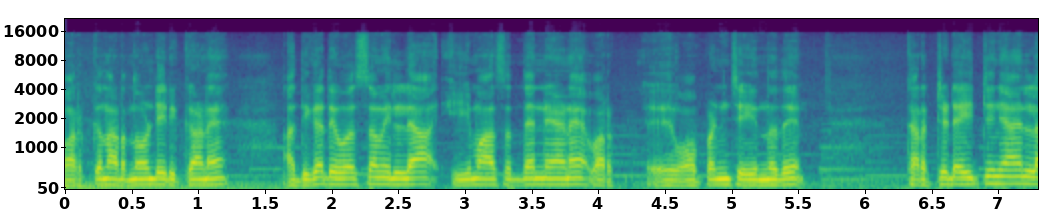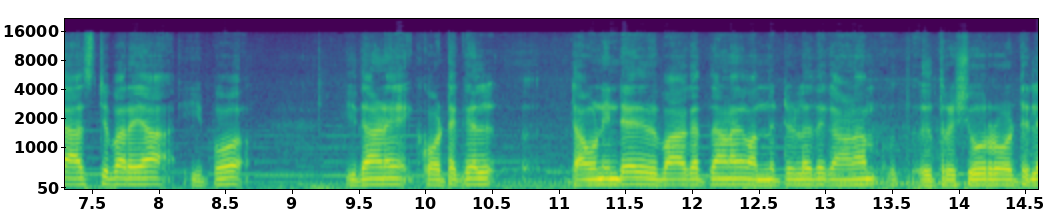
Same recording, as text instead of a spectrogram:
വർക്ക് നടന്നുകൊണ്ടിരിക്കുകയാണ്. അധിക ദിവസമില്ല. ഈ മാസം തന്നെയാണ് വർക്ക് ഓപ്പൺ ചെയ്യുന്നത്. കറക്റ്റ് ഡേറ്റ് ഞാൻ ലാസ്റ്റ് പറയാം. ഇപ്പോൾ ഇതാണ് കോട്ടക്കൽ ടൗണിന്റെ ഭാഗത്താണ് വന്നിട്ടുള്ളത്. കാണാം. തൃശ്ശൂർ റോട്ടിൽ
